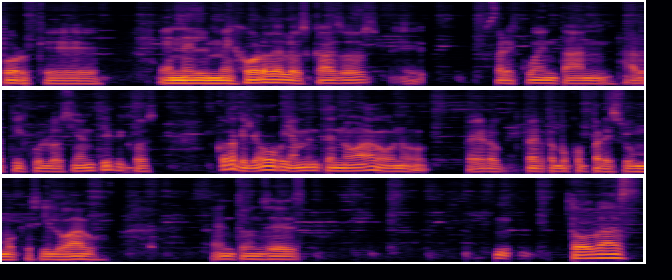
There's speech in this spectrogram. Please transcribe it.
Porque en el mejor de los casos, eh, frecuentan artículos científicos, cosa que yo obviamente no hago, ¿no? Pero, pero tampoco presumo que sí lo hago. Entonces, mm, todas,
